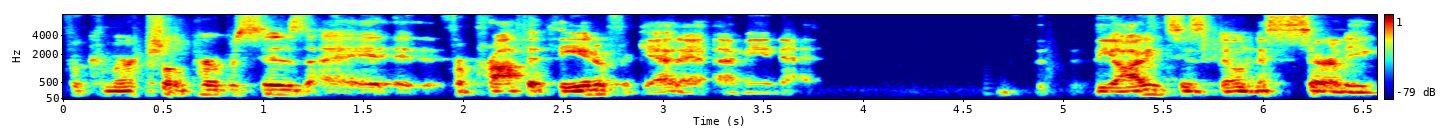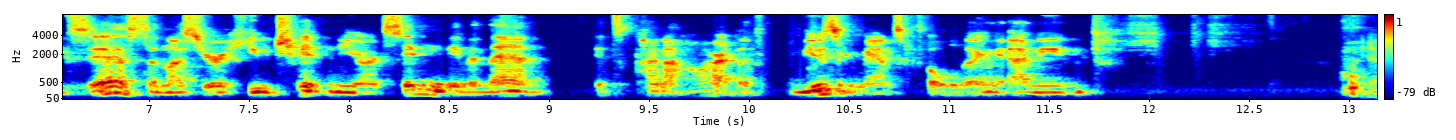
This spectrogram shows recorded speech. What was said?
for commercial purposes, it, for profit theater, forget it. I mean, the audiences don't necessarily exist unless you're a huge hit in New York City, and even then, it's kind of hard. Like Music Man's folding. I mean, yeah.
